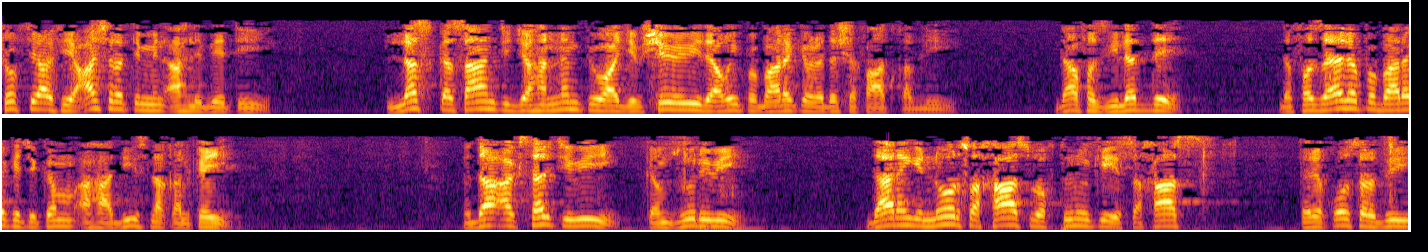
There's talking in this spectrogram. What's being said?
شفع فی عشرة من اهل بیته لس کسان چې جهنم په واجب شوی وي دا غوي په باره کې ورته شفاعت قبلي دا فضیلت دی د فضایل په باره کې چې کم احادیث نقل کړي دا اکثر چې وی کمزوري وی دارنګ نور څه خاص وختونو کې څه خاص طریقو سره دوی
